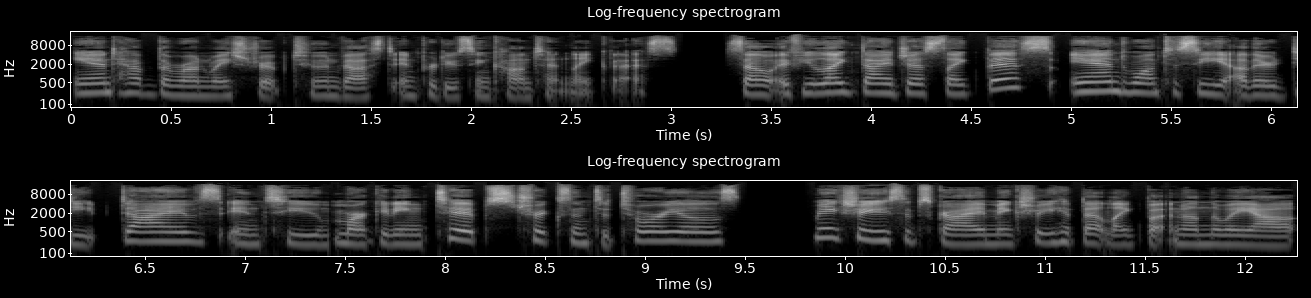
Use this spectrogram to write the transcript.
and have the runway strip to invest in producing content like this. So if you like digests like this and want to see other deep dives into marketing tips, tricks, and tutorials, make sure you subscribe. Make sure you hit that like button on the way out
